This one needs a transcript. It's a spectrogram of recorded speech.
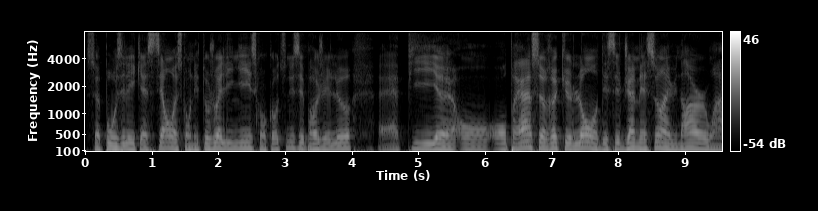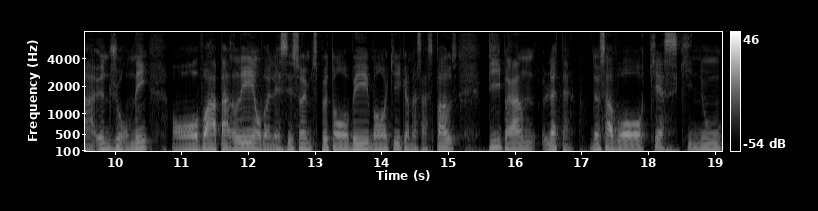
se poser les questions. Est-ce qu'on est toujours aligné? Est-ce qu'on continue ces projets-là? Euh, puis on, on, prend ce recul-là, on décide jamais ça en une heure ou en une journée. On va en parler, on va laisser ça un petit peu tomber. Bon, ok, comment ça se passe? Puis prendre le temps de savoir qu'est-ce qui nous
